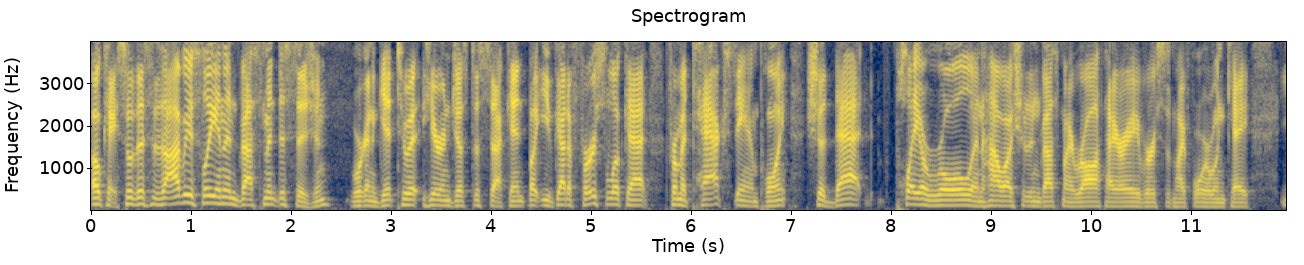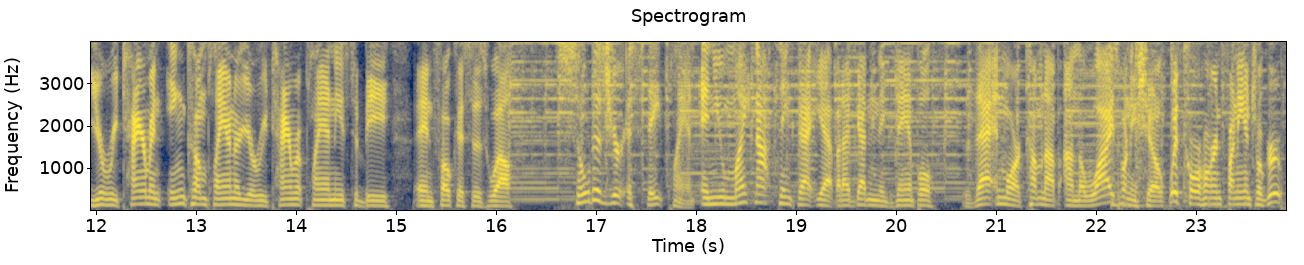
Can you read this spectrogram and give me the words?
Okay, so this is obviously an investment decision. We're going to get to it here in just a second, but you've got to first look at from a tax standpoint, should that play a role in how I should invest my Roth IRA versus my 401k? Your retirement income plan or your retirement plan needs to be in focus as well so does your estate plan. And you might not think that yet, but I've got an example. That and more coming up on the Wise Money Show with Korhorn Financial Group.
